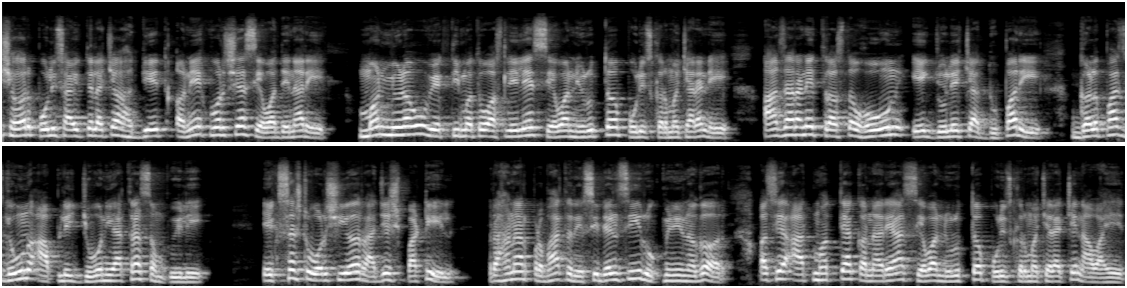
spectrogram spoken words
शहर पोलीस आयुक्तालयाच्या हद्दीत अनेक वर्ष सेवा देणारे मनमिळावू व्यक्तिमत्व असलेले सेवानिवृत्त पोलीस कर्मचाऱ्याने आजाराने त्रस्त होऊन एक जुलैच्या दुपारी गळफास घेऊन आपली जीवनयात्रा संपविली. एकसष्ट वर्षीय राजेश पाटील राहणार प्रभात रेसिडेन्सी रुक्मिणीनगर असे आत्महत्या करणाऱ्या सेवानिवृत्त पोलीस कर्मचाऱ्याचे नाव आहेत.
